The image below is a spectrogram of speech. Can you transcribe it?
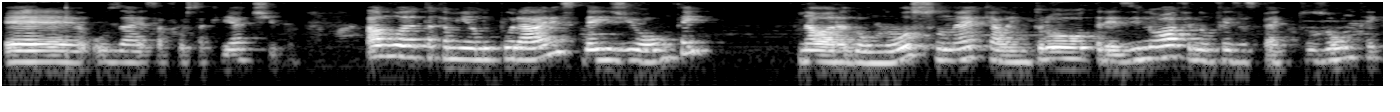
É, usar essa força criativa. A Lua está caminhando por Ares desde ontem, na hora do almoço, né? Que ela entrou 13 e 9, não fez aspectos ontem.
